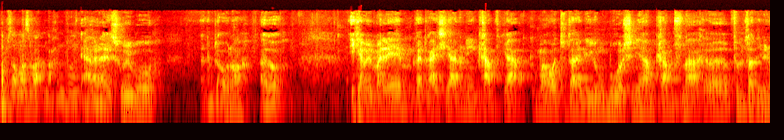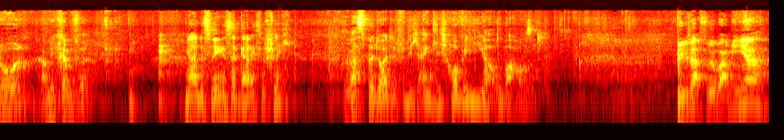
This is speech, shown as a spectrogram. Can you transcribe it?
ob sie auch mal so was machen wollen. Ja, aber da ist Rübo, das nimmt er auch noch. Also, ich habe in meinem Leben seit 30 Jahren noch nie einen Krampf gehabt. Guck mal, heutzutage die jungen Burschen, die haben Krampf nach äh, 25 Minuten, haben die Krämpfe. Ja, deswegen ist das gar nicht so schlecht. Was bedeutet für dich eigentlich Hobbyliga Oberhausen? Wie gesagt, früher war mir,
